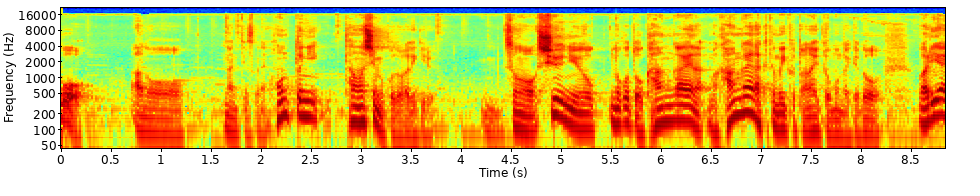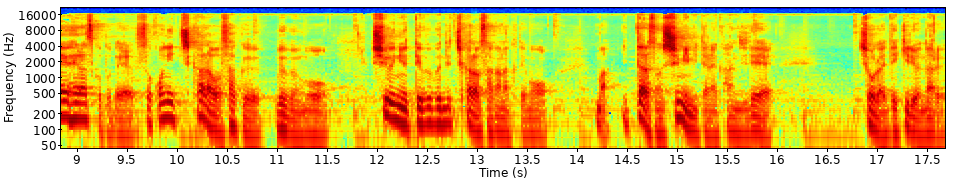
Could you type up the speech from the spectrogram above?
をあのなんていうんですかね本当に楽しむことができるその収入のことを考えな、まあ、考えなくてもいいことはないと思うんだけど割合を減らすことでそこに力を割く部分を収入っていう部分で力を割かなくてもまあ言ったらその趣味みたいな感じで将来できるようになる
